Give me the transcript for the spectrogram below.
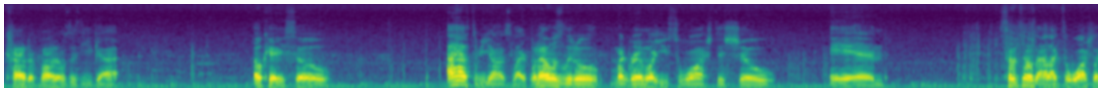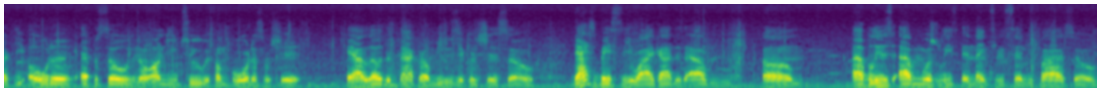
kind of vinyls does he got? Okay, so I have to be honest, like when I was little, my grandma used to watch this show and sometimes I like to watch like the older episodes, you know, on YouTube if I'm bored or some shit. And I love the background music and shit, so that's basically why I got this album. Um, I believe this album was released in 1975, so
